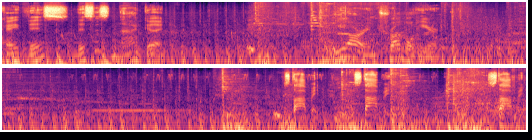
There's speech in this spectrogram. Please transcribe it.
Okay, this this is not good. We are in trouble here. Stop it. Stop it. Stop it.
